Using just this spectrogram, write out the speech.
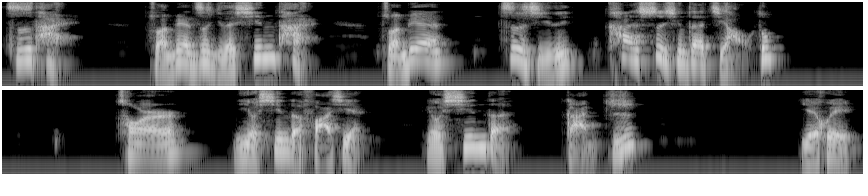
姿态，转变自己的心态，转变自己的看事情的角度，从而你有新的发现，有新的感知。也会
